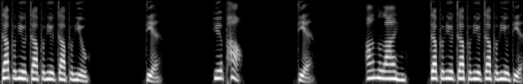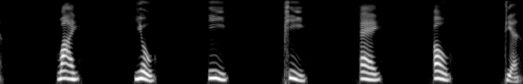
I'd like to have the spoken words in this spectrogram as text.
：w w w 点约炮点 online w w w 点 y u。e p a. O. 点。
